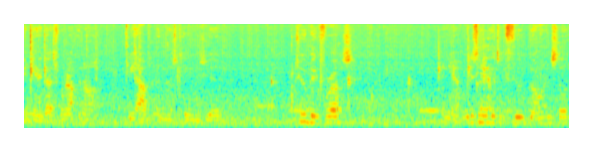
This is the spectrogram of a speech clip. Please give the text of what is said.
And yeah, guys, we're not gonna be hopping in those caves yet. Too big for us. And yeah, we just need to get some food going and stuff.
